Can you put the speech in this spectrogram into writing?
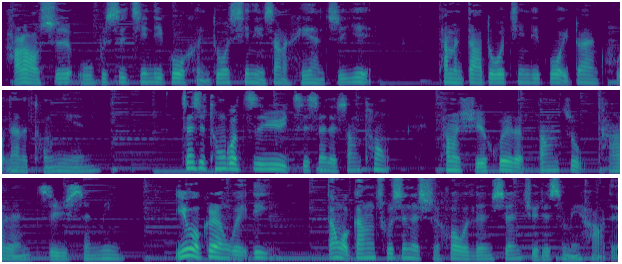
好老师无不是经历过很多心理上的黑暗之夜。他们大多经历过一段苦难的童年，正是通过治愈自身的伤痛，他们学会了帮助他人治愈生命。以我个人为例，当我刚出生的时候，人生绝对是美好的。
